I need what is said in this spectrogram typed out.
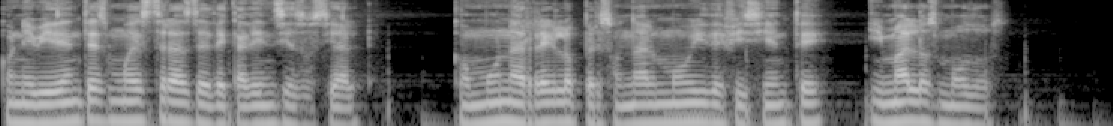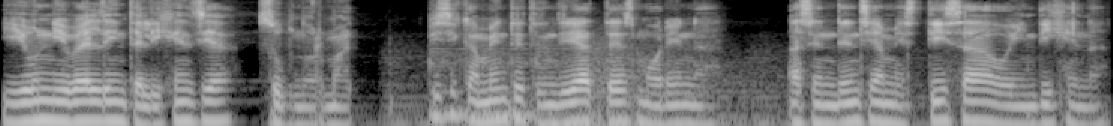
con evidentes muestras de decadencia social, como un arreglo personal muy deficiente y malos modos, y un nivel de inteligencia subnormal. Físicamente tendría tez morena, ascendencia mestiza o indígena,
